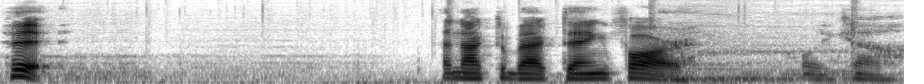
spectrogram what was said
Hit. That knocked him back dang far. Holy cow.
